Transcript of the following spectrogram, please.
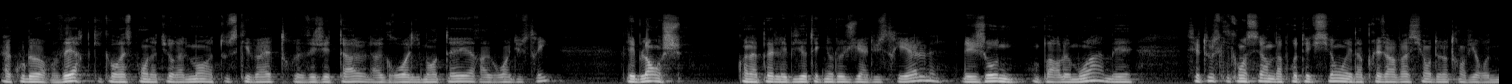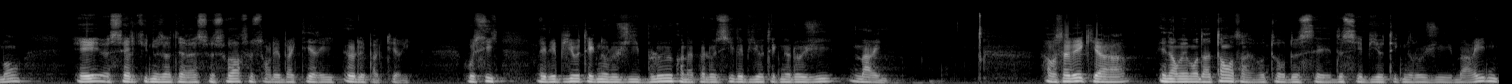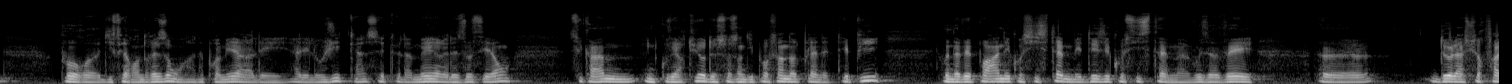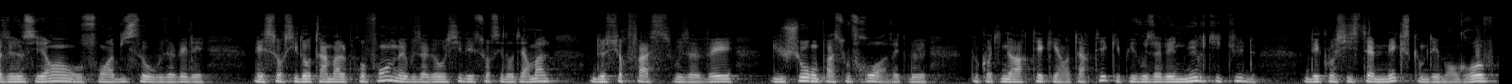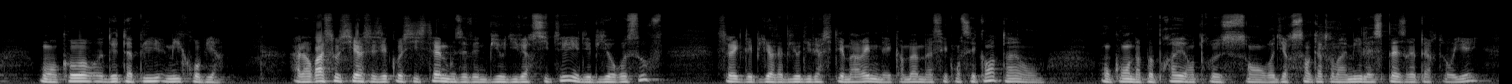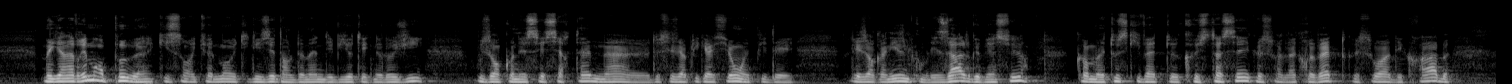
la couleur verte qui correspond naturellement à tout ce qui va être végétal, agroalimentaire, agro-industrie, les blanches qu'on appelle les biotechnologies industrielles, les jaunes, on parle moins, mais c'est tout ce qui concerne la protection et la préservation de notre environnement. Et celles qui nous intéressent ce soir, ce sont les bactéries, euh, les bactéries aussi, mais les biotechnologies bleues qu'on appelle aussi les biotechnologies marines. Alors vous savez qu'il y a énormément d'attentes hein, autour de ces, biotechnologies marines pour euh, différentes raisons. Hein. La première, elle est, elle est logique, hein, c'est que la mer et les océans, c'est quand même une couverture de 70% de notre planète. Et puis, vous n'avez pas un écosystème, mais des écosystèmes. Vous avez euh, de la surface des océans au fond abyssaux. Vous avez les, les sources hydrothermales profondes, mais vous avez aussi des sources hydrothermales de surface. Vous avez du chaud, on passe au froid avec le, le continent arctique et antarctique, et puis vous avez une multitude d'écosystèmes mixtes comme des mangroves ou encore des tapis microbiens. Alors associé à ces écosystèmes, vous avez une biodiversité et des bioressources. C'est vrai que la biodiversité marine est quand même assez conséquente. Hein. On, compte à peu près entre 100, on va dire 180 000 espèces répertoriées. Mais il y en a vraiment peu hein, qui sont actuellement utilisées dans le domaine des biotechnologies. Vous en connaissez certaines hein, euh, de ces applications et puis des les organismes comme les algues, bien sûr, comme tout ce qui va être crustacé, que ce soit de la crevette, que ce soit des crabes.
